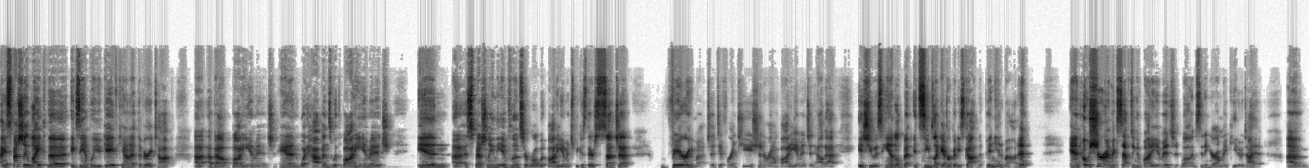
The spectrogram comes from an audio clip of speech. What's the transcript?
I especially like the example you gave, Kiana, at the very top uh, about body image and what happens with body image in, uh, especially in the influencer world with body image, because there's such a very much a differentiation around body image and how that issue is handled. But it seems like everybody's got an opinion about it and oh sure i'm accepting a body image while i'm sitting here on my keto diet. Um,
